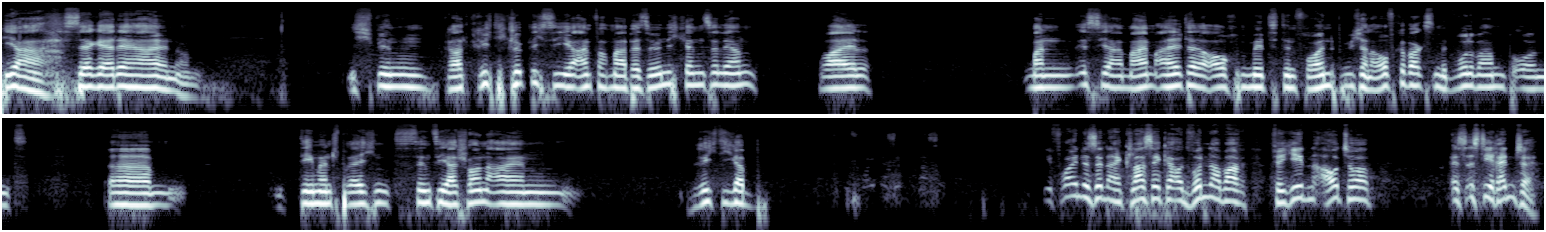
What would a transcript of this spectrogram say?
Ja, sehr geehrter Herr Heilner. Ich bin gerade richtig glücklich, Sie einfach mal persönlich kennenzulernen, weil man ist ja in meinem Alter auch mit den Freundebüchern aufgewachsen, mit Wohlwamp und ähm, dementsprechend sind Sie ja schon ein richtiger die Freunde sind ein Klassiker und wunderbar für jeden Autor. Es ist die Rente.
